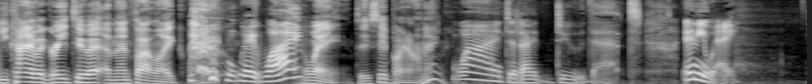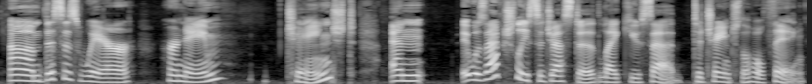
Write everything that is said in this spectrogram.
You kind of agreed to it and then thought like, wait, wait, why? wait did he say bionic? Why did I do that? Anyway, um, this is where her name changed. And it was actually suggested, like you said, to change the whole thing,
